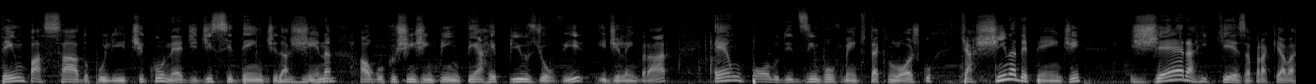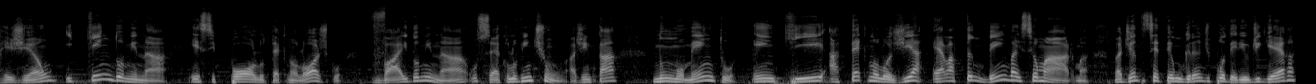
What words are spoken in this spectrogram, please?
Tem um passado político, né, de dissidente da China, algo que o Xi Jinping tem arrepios de ouvir e de lembrar. É um polo de desenvolvimento tecnológico que a China depende, gera riqueza para aquela região e quem dominar esse polo tecnológico vai dominar o século XXI. A gente está num momento em que a tecnologia ela também vai ser uma arma. Não adianta você ter um grande poderio de guerra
